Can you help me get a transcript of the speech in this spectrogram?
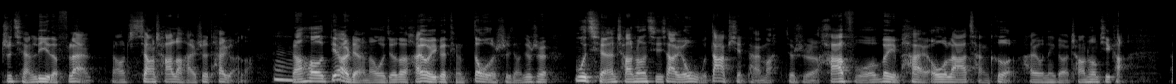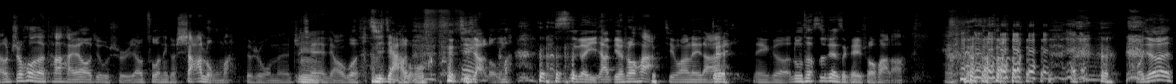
之前立的 flag，然后相差了还是太远了。嗯然后第二点呢，我觉得还有一个挺逗的事情，就是目前长城旗下有五大品牌嘛，就是哈弗、魏派、欧拉、坦克，还有那个长城皮卡。然后之后呢，他还要就是要做那个沙龙嘛，就是我们之前也聊过的、机甲龙，机甲龙嘛，四个以下别说话，激光雷达对。那个路特斯这次可以说话了啊。我觉得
